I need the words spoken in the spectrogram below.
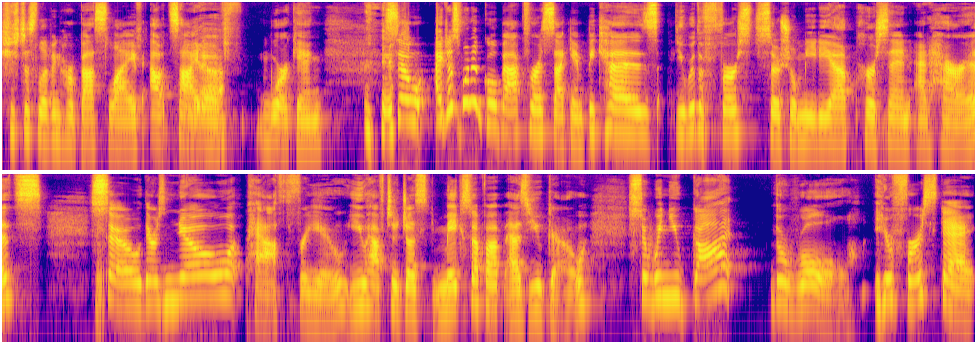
she's just living her best life outside yeah. of working. so I just want to go back for a second because you were the first social media person at Harrods. So there's no path for you. You have to just make stuff up as you go. So when you got the role your first day,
